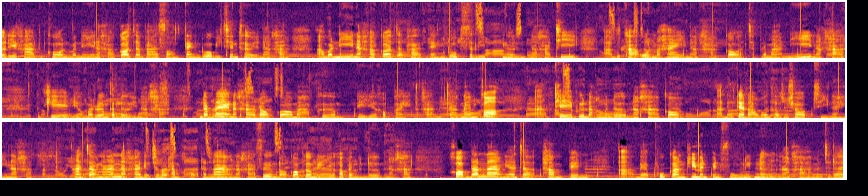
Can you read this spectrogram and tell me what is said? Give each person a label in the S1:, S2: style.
S1: สวัสดีค่ะทุกคนวันนี้นะคะก็จะพาสอนแต่งรูปอีกเช่นเคยนะคะวันนี้นะคะก็จะพาแต่งรูปสลิปเงินนะคะที่ลูกค้าโอนมาให้นะคะ ก็จะประมาณนี้นะคะโอเค เดี๋ยวมาเริ่มกันเลยนะคะอันดับแรกนะคะเราก็มาเพิ่มเลเยอร์เข้าไปนะคะ จากนั้นก็เทพื้นหลังเหมือนเดิมนะคะ ก็ แล้วแต่เราว่าเราจะชอบสีไหนนะคะอะจากนั้นนะคะเดี๋ยวจะมาทำขอบด้านล่างนะคะ ซึ่งเราก็เพิ่มเลเยอร์เข้าไปเหมือนเดิมนะคะ ขอบด้านล่างเนี่ยจะทำเป็นแบบผู้กันที่มันเป็นฟุ้งนิดหนึ่งนะคะ มันจะได้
